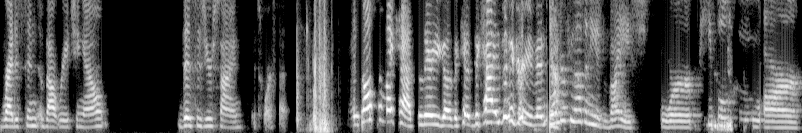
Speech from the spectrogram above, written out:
reticent about reaching out, this is your sign. It's worth it. It's also my cat, so there you go. The cat, the cat is in agreement. I wonder if you have any advice for people who are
